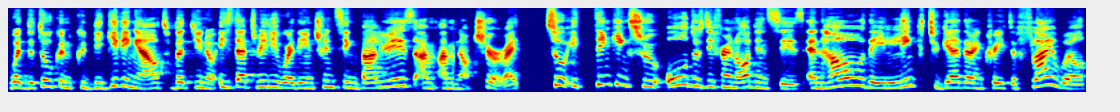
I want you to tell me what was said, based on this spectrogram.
what the token could be giving out. But, you know, is that really where the intrinsic value is? I'm, I'm not sure, right? So it's thinking through all those different audiences and how they link together and create a flywheel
